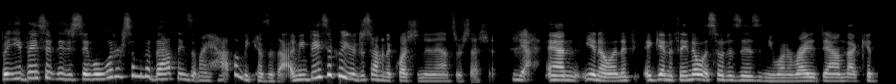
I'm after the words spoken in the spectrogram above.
But you basically just say, well, what are some of the bad things that might happen because of that? I mean, basically you're just having a question and answer session. Yeah. And you know, and if again, if they know what sodas is and you want to write it down, that could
